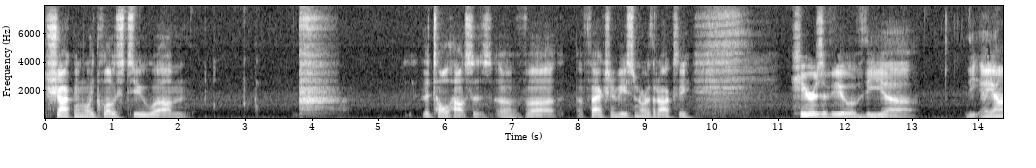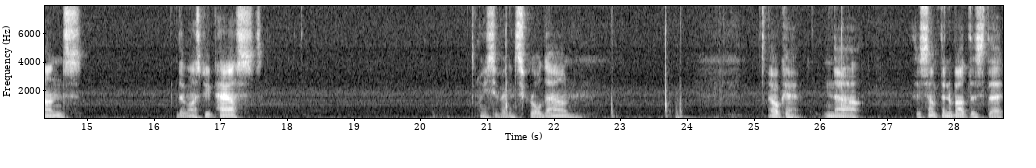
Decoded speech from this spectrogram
Shockingly close to um, the toll houses of uh, a faction of Eastern Orthodoxy. Here's a view of the uh, the aeons that must be passed. Let me see if I can scroll down. Okay, now there's something about this that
